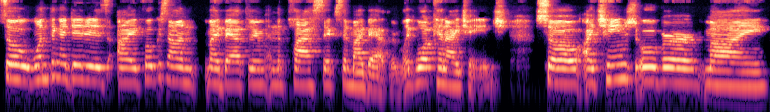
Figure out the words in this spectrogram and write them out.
So one thing I did is I focused on my bathroom and the plastics in my bathroom. Like, what can I change? So I changed over my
